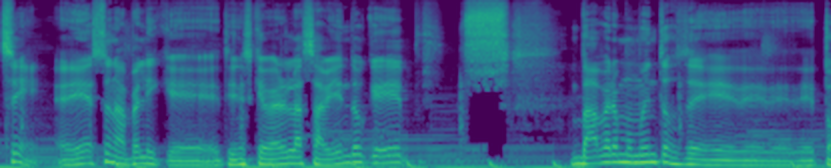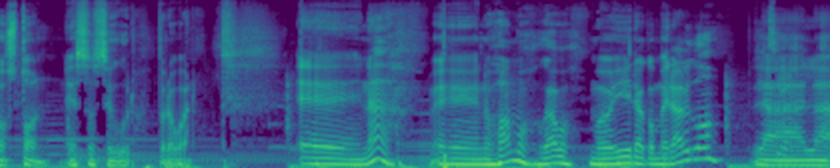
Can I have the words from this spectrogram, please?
Sí, eh, es una peli que tienes que verla sabiendo que va a haber momentos de tostón, eso seguro. Pero bueno. Eh, nada, eh, nos vamos, Gabo. Me voy a ir a comer algo. La- Sí. la-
